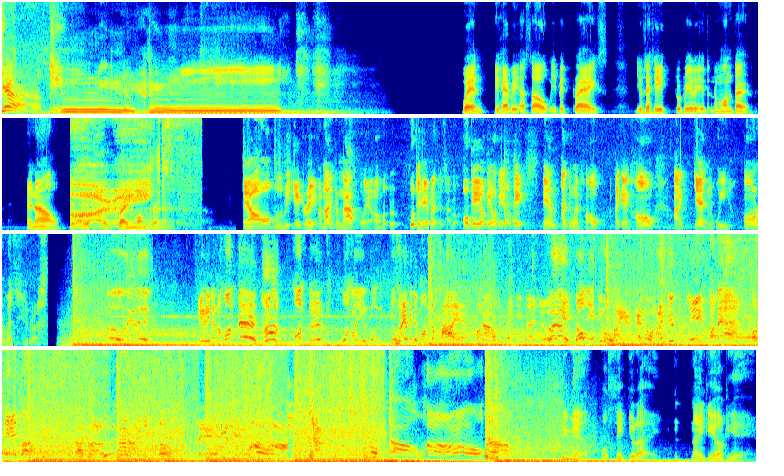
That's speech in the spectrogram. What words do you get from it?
Yeah. When he happy a soul with race, you set it to treat it a monster. And now it is a train monster. Ja, vi itri, anai to not well, put it at the table. Okay, okay, okay, okay. Then I do it how I can hold. I can we all of us heroes. Oh, Spirit and a monster! Huh? Monster! What are you doing? You having the monster fire! Come out and break it down. Hey, don't eat you liar! I know I'm just to see. What the ass? What the ass? That's right. I go. Oh, oh, oh, Female will take your eye. 90 out the air.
